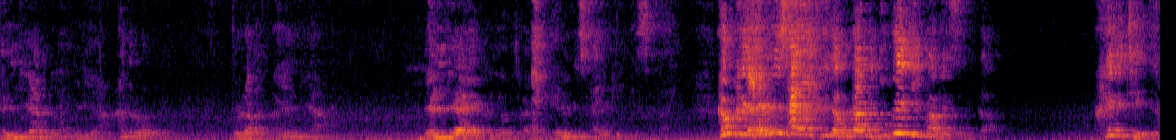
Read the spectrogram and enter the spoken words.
엘리야입니다. 엘리야. 하늘로 올라간 그 엘리야. 엘리야의 그 영감이 엘리사에게 있어요. 그럼 그 엘리사의 그 영감이 누구에게 임하겠습니까? 그의 제자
